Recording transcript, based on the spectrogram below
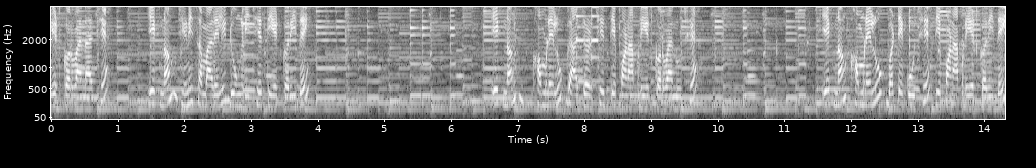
એડ કરવાના છે. એક નંગ ઝીણી સમારેલી ડુંગળી છે તે એડ કરી દઈ. એક નંગ ખમણેલું ગાજર છે તે પણ આપણે એડ કરવાનું છે. એક નંગ ખમણેલું બટેકું છે તે પણ આપણે એડ કરી દઈ.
